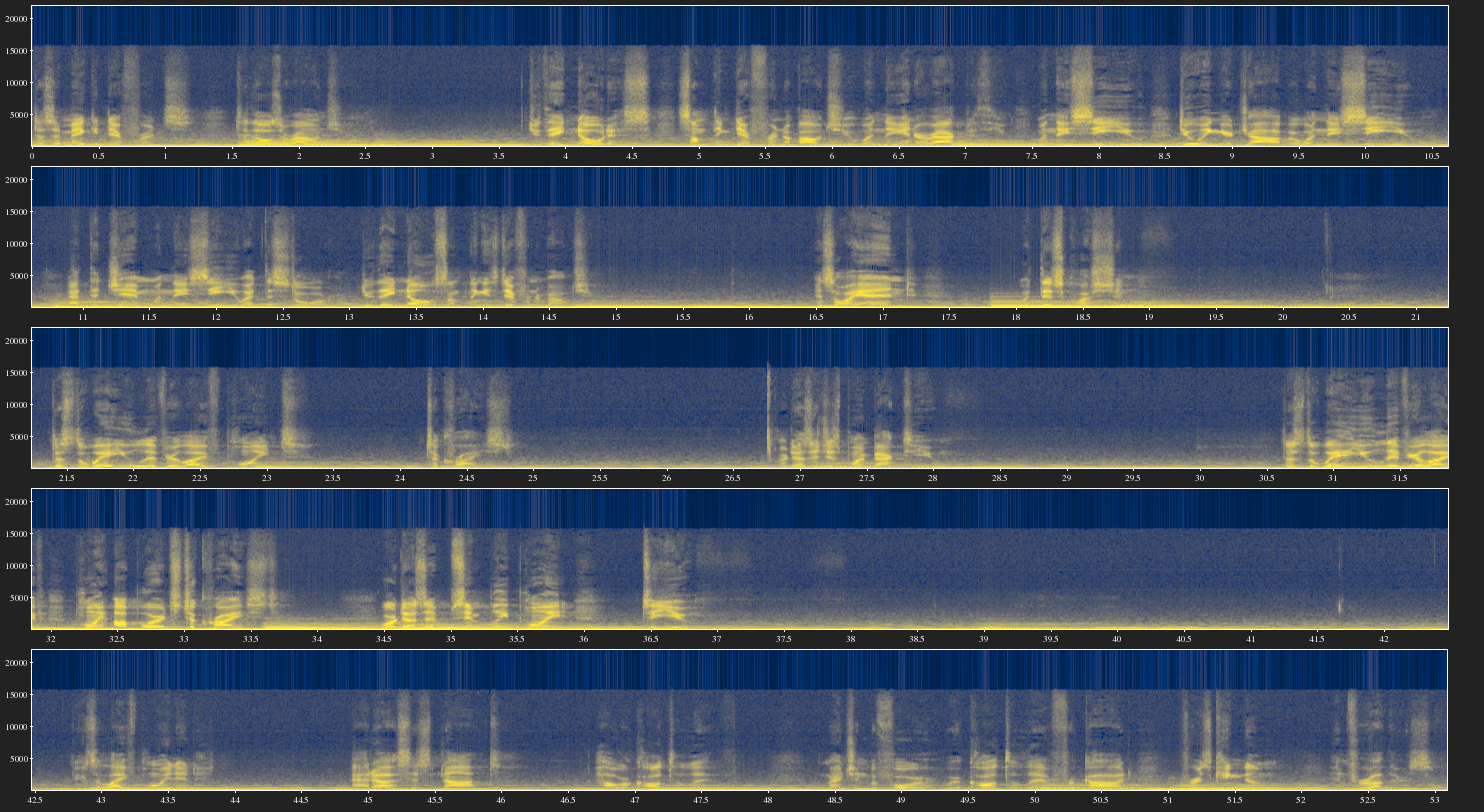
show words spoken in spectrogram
Does it make a difference to those around you? Do they notice something different about you when they interact with you, when they see you doing your job, or when they see you at the gym, when they see you at the store? Do they know something is different about you? And so I end with this question does the way you live your life point to Christ? Or does it just point back to you? Does the way you live your life point upwards to Christ? Or does it simply point to you? Because a life pointed at us is not how we're called to live mentioned before, we're called to live for God, for His kingdom, and for others.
